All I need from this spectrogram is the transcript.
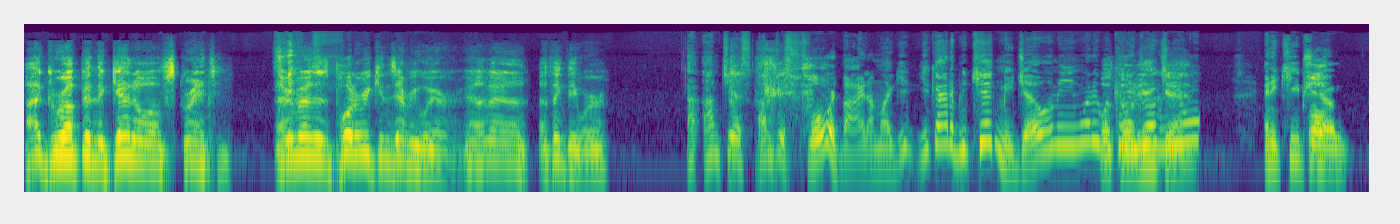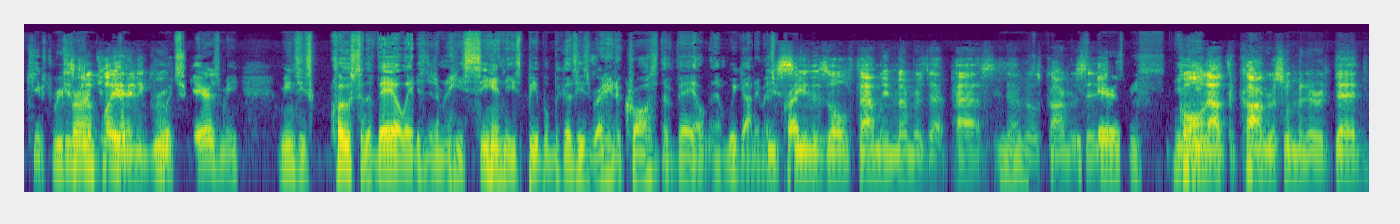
I grew up in the ghetto of Scranton. I remember there's Puerto Ricans everywhere. Yeah, I think they were. I, I'm just I'm just floored by it. I'm like, you, you got to be kidding me, Joe. I mean, what what Puerto kind of drugs are you Rican. on? And he keeps Well, you know keeps gonna referring to play dead any people, group. which scares me. Means he's close to the veil, ladies and gentlemen. He's seeing these people because he's ready to cross the veil, and we got him as He's seeing his old family members that passed. He's having Mhm. those conversations. He- calling he- out the congresswomen that are dead.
